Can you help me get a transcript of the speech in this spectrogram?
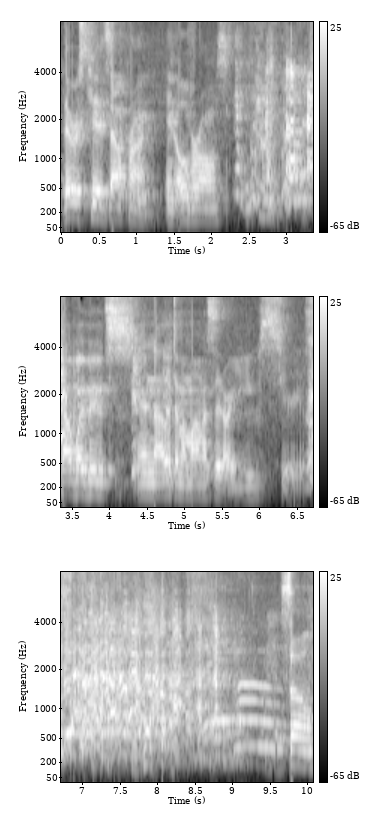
There was kids out front in overalls, cowboy boots, and I looked at my mom. I said, "Are you serious?" so,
